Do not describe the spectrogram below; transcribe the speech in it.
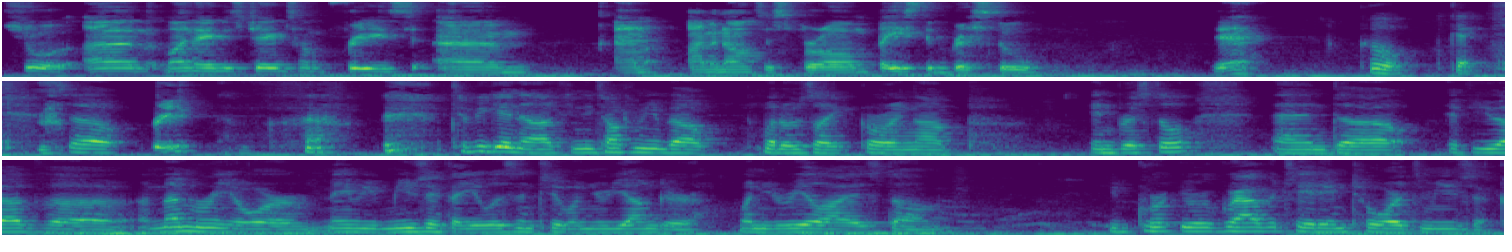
Sure. Um, my name is James Humphreys. Um, and I'm an artist from based in Bristol. Yeah. Cool. Okay. So to begin, uh, can you talk to me about what it was like growing up in Bristol, and uh, if you have a memory or maybe music that you listened to when you're younger, when you realized um, you, gr- you were gravitating towards music.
